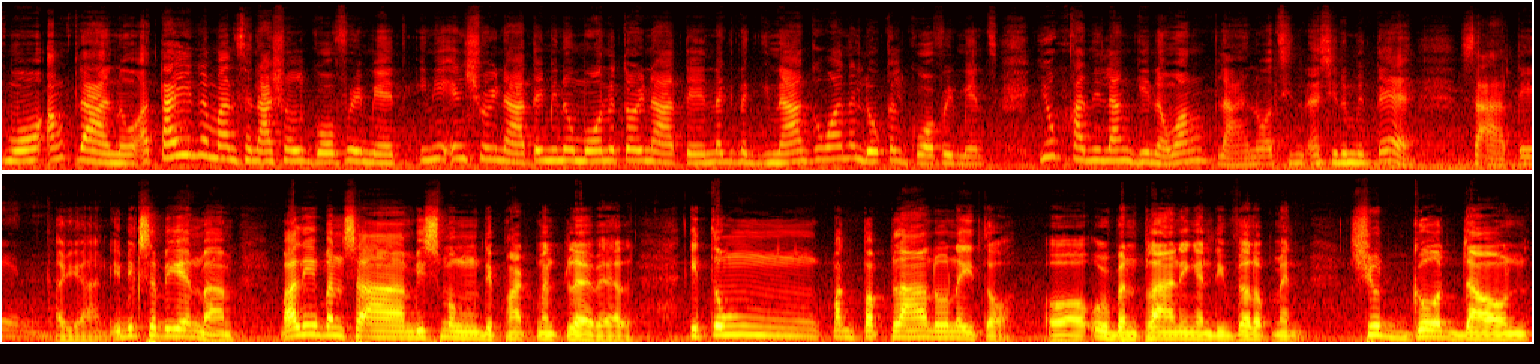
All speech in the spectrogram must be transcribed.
mo ang plano at tayo naman sa national government, ini-ensure natin, minomonitor natin, nag, nag ginagawa ng local governments yung kanilang ginawang plano at sin, uh, sinumite sa atin. Ayan. Ibig sabihin, ma'am, maliban sa mismong department level, itong pagpaplano na ito, o urban planning and development, should go down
